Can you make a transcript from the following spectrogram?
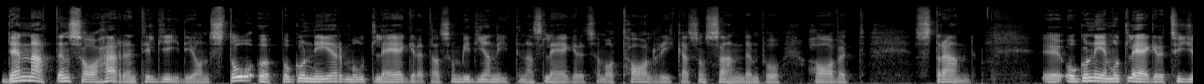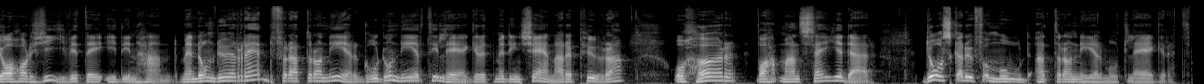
Den natten sa Herren till Gideon, stå upp och gå ner mot lägret, alltså midjaniternas lägret som var talrika som sanden på havet strand. Eh, och gå ner mot lägret, ty jag har givit det i din hand. Men om du är rädd för att dra ner, gå då ner till lägret med din tjänare Pura och hör vad man säger där. Då ska du få mod att dra ner mot lägret.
